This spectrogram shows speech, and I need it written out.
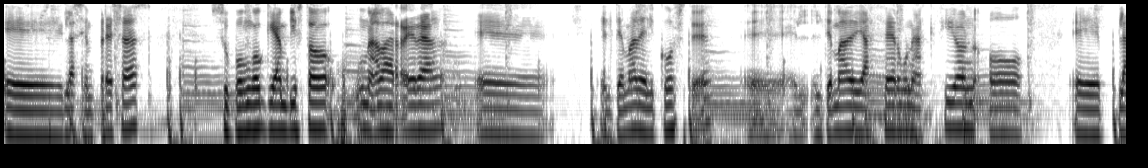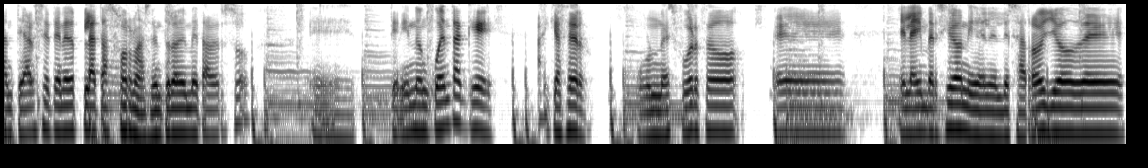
Eh, las empresas supongo que han visto una barrera, eh, el tema del coste, eh, el, tema de hacer una acción o plantearse tener plataformas dentro del metaverso, teniendo en cuenta que hay que hacer un esfuerzo en la inversión y en el desarrollo de,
